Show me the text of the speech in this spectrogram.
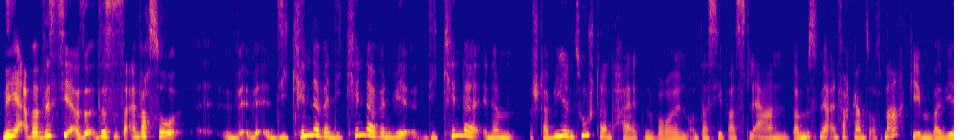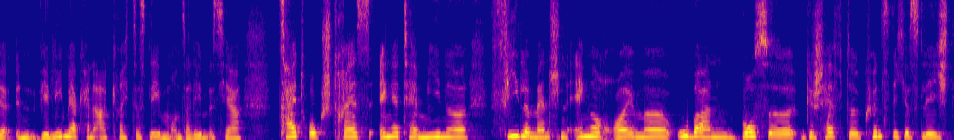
nee, aber wisst ihr, also das ist einfach so, die Kinder, wenn die Kinder, wenn wir die Kinder in einem stabilen Zustand halten wollen und dass sie was lernen, da müssen wir einfach ganz oft nachgeben, weil wir in, wir leben ja kein artgerechtes Leben. Unser Leben ist ja Zeitdruck, Stress, enge Termine, viele Menschen, enge Räume, U-Bahn, Busse, Geschäfte, künstliches Licht,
